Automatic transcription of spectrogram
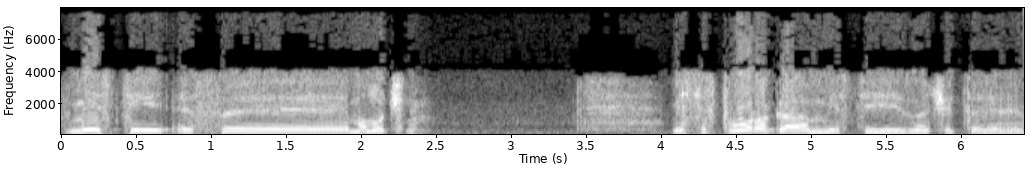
вместе с э, молочным. Вместе с творогом, вместе, значит, э,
